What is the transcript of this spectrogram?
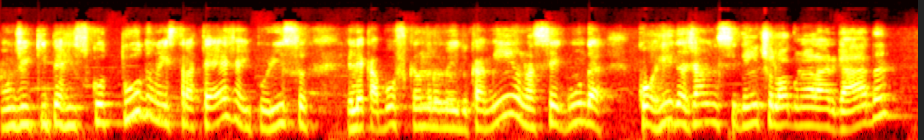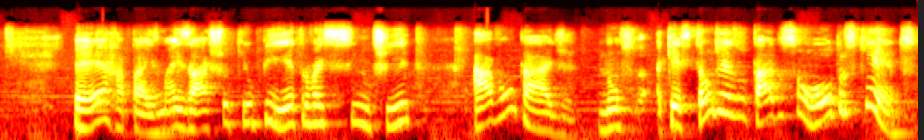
onde a equipe arriscou tudo na estratégia e por isso ele acabou ficando no meio do caminho. Na segunda corrida já um incidente logo na largada. É, rapaz, mas acho que o Pietro vai se sentir à vontade. Não, a questão de resultados são outros 500,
